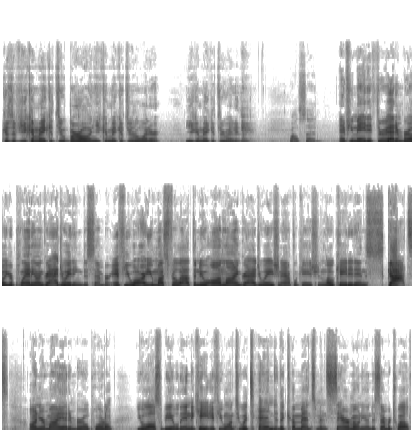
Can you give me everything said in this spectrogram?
Because if you can make it through Burrow and you can make it through the winter, you can make it through anything. Well said. And if you made it through Edinboro, you're planning on graduating in December. If you are, you must fill out the new online graduation application located in Scots on your My Edinboro portal. You will also be able to indicate if you want to attend the commencement ceremony on December 12th.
